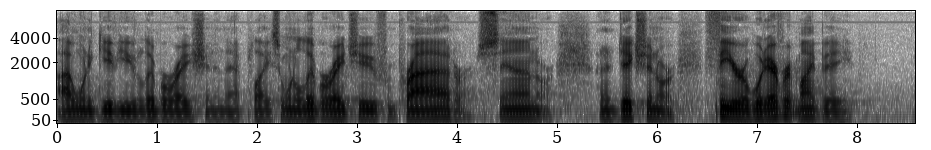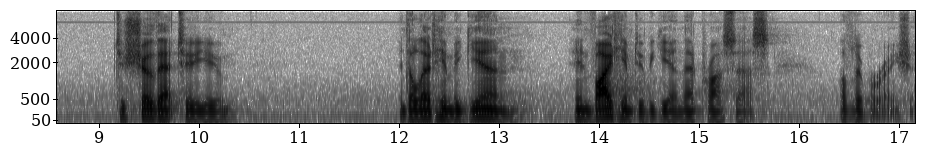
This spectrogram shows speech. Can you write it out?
I want to give you liberation in that place. I want to liberate you from pride or sin or an addiction or fear or whatever it might be. to show that to you and to let Him begin, invite Him to begin that process of liberation.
